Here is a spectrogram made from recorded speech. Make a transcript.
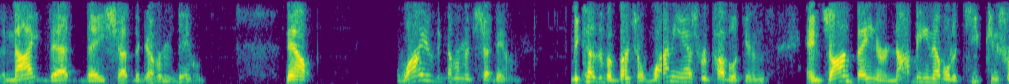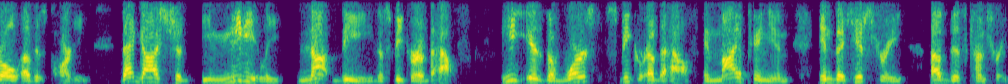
the night that they shut the government down. Now, why is the government shut down? Because of a bunch of whiny-ass Republicans and John Boehner not being able to keep control of his party that guy should immediately not be the Speaker of the House. He is the worst Speaker of the House, in my opinion, in the history of this country.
